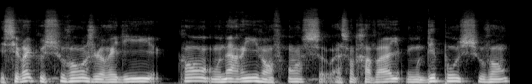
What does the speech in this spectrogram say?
Et c'est vrai que souvent, je leur ai dit, quand on arrive en France à son travail, on dépose souvent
